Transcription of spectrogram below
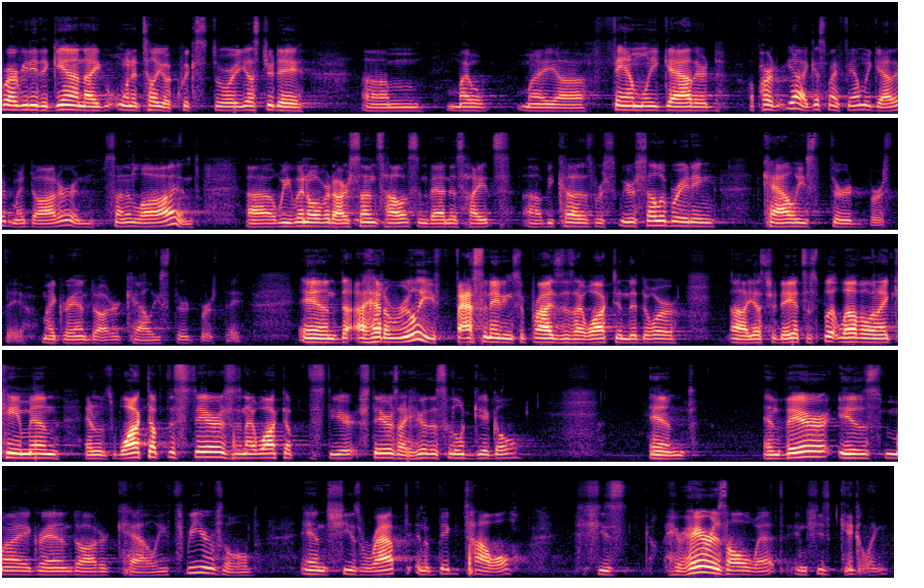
before I read it again, I want to tell you a quick story. Yesterday, um, my, my uh, family gathered, a part of, yeah, I guess my family gathered, my daughter and son in law, and uh, we went over to our son's house in Vadnais Heights uh, because we're, we were celebrating Callie's third birthday, my granddaughter Callie's third birthday. And I had a really fascinating surprise as I walked in the door uh, yesterday. It's a split level, and I came in and was walked up the stairs. And I walked up the stair- stairs, I hear this little giggle, and and there is my granddaughter Callie, three years old, and she's wrapped in a big towel. She's her hair is all wet, and she's giggling.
